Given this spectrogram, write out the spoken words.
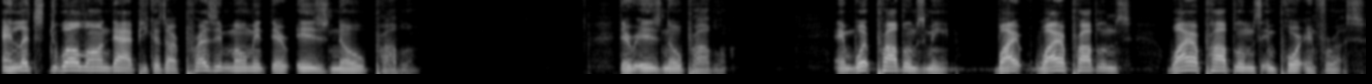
And let's dwell on that because our present moment, there is no problem. There is no problem. And what problems mean? Why why are problems why are problems important for us?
